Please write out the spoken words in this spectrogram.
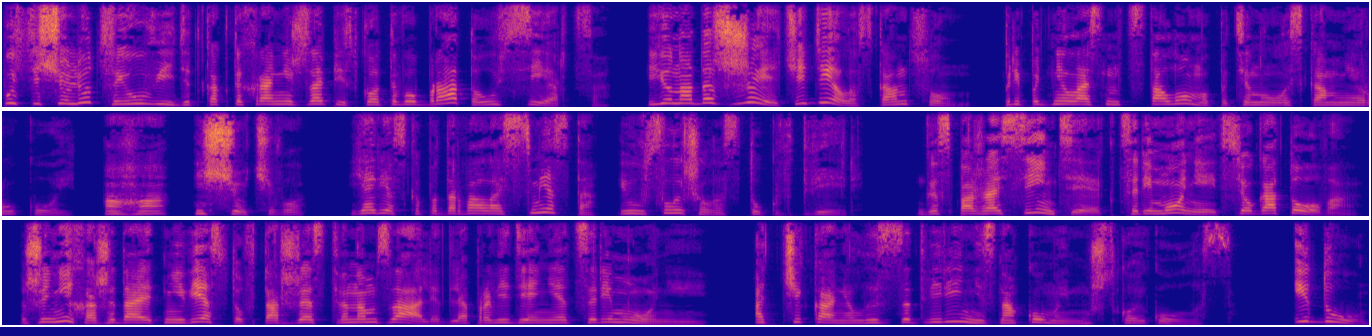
«Пусть еще Люций увидит, как ты хранишь записку от его брата у сердца. Ее надо сжечь, и дело с концом». Приподнялась над столом и потянулась ко мне рукой. «Ага, еще чего». Я резко подорвалась с места и услышала стук в дверь. «Госпожа Синтия, к церемонии все готово. Жених ожидает невесту в торжественном зале для проведения церемонии», отчеканил из-за двери незнакомый мужской голос. «Иду»,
